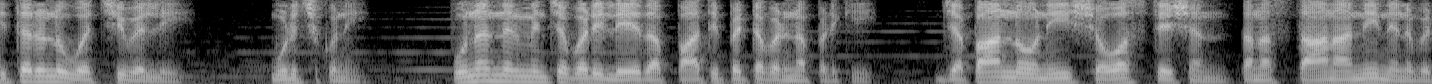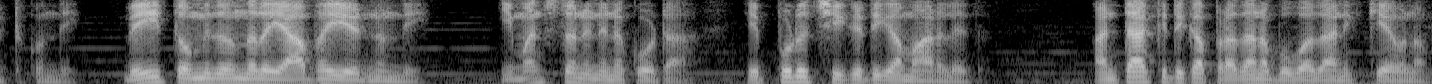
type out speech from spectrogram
ఇతరులు వచ్చి వెళ్ళి ముడుచుకుని పునర్నిర్మించబడి లేదా పాతిపెట్టబడినప్పటికీ జపాన్లోని షోవా స్టేషన్ తన స్థానాన్ని నిలబెట్టుకుంది. వెయ్యి తొమ్మిది వందల యాభై ఏడు నుండి ఈ మంచుతో నిండిన కోట ఎప్పుడూ చీకటిగా మారలేదు. అంటార్కిటికా ప్రధాన భూభాగానికి కేవలం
